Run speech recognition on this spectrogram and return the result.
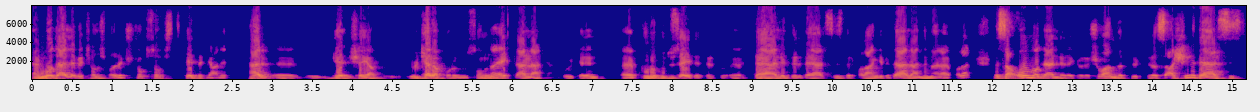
Yani modelleme çalışmaları çok sofistikedir. Yani her e, şey ülke raporunun sonuna eklerler. Yani bu ülkenin e, kuru bu düzeydedir, e, değerlidir, değersizdir falan gibi değerlendirmeler yaparlar. Mesela o modellere göre şu anda Türk lirası aşırı değersiz.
